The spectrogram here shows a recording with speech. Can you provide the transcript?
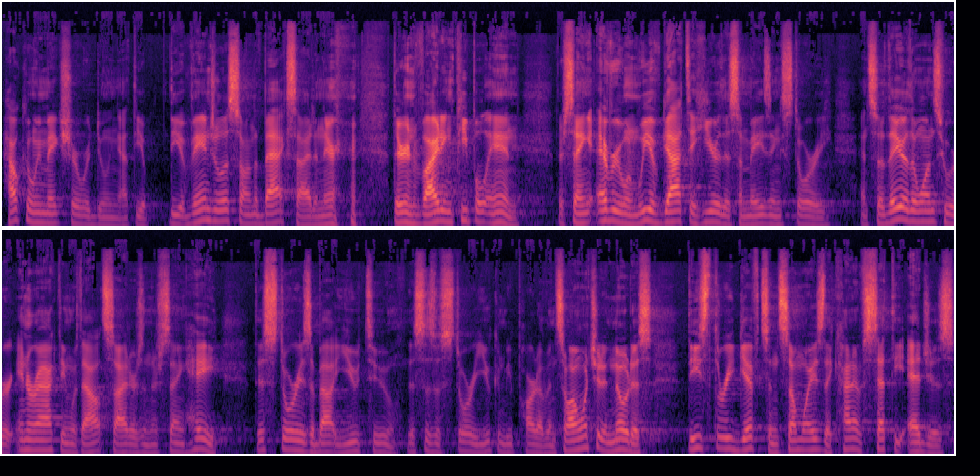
How can we make sure we're doing that? The, the evangelists are on the backside, and they're, they're inviting people in. They're saying, Everyone, we have got to hear this amazing story. And so they are the ones who are interacting with outsiders, and they're saying, Hey, this story is about you too. This is a story you can be part of. And so I want you to notice these three gifts, in some ways, they kind of set the edges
